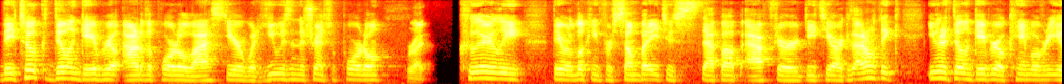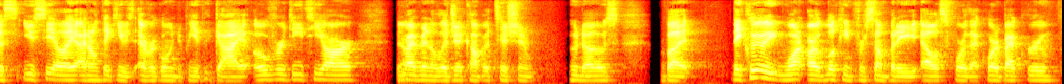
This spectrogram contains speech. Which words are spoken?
They took Dillon Gabriel out of the portal last year when he was in the transfer portal. Right. Clearly, they were looking for somebody to step up after DTR because I don't think even if Dillon Gabriel came over to UCLA, I don't think he was ever going to be the guy over DTR. There yeah. might have been a legit competition. Who knows? But they clearly want are looking for somebody else for that quarterback group.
